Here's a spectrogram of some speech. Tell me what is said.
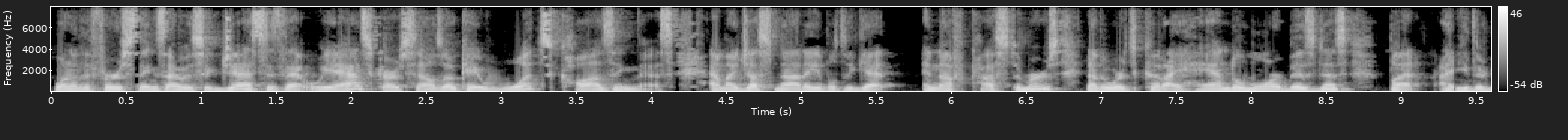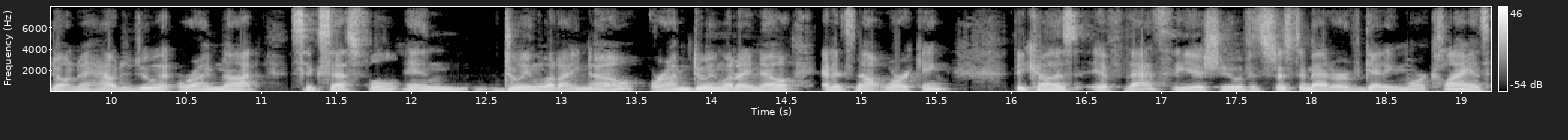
one of the first things I would suggest is that we ask ourselves, okay, what's causing this? Am I just not able to get enough customers? In other words, could I handle more business, but I either don't know how to do it or I'm not successful in doing what I know or I'm doing what I know and it's not working? Because if that's the issue, if it's just a matter of getting more clients,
